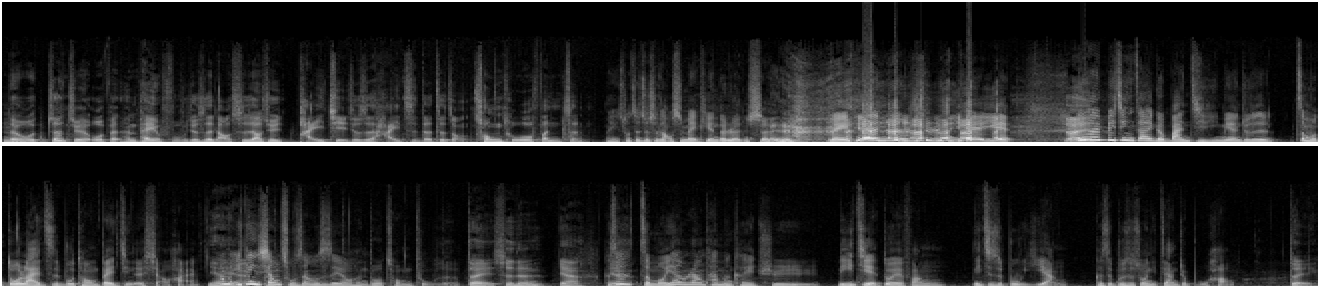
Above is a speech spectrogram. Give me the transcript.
嗯、对，我就觉得我很很佩服，就是老师要去排解，就是孩子的这种冲突或纷争。没错，这就是老师每天的人生，每天日日夜夜。对，因为毕竟在一个班级里面，就是。这么多来自不同背景的小孩，yeah, 他们一定相处上是有很多冲突的。嗯、对，是的，嗯 yeah, 可是怎么样让他们可以去理解对方？你只是不一样，可是不是说你这样就不好。对，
